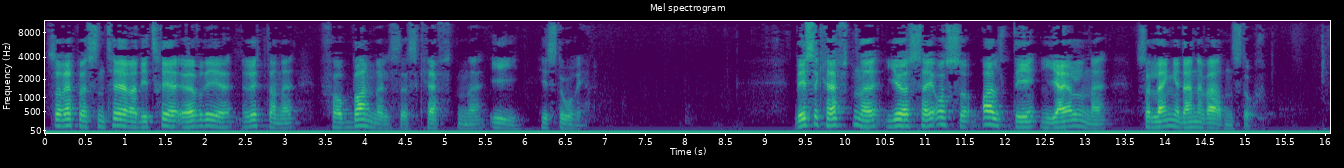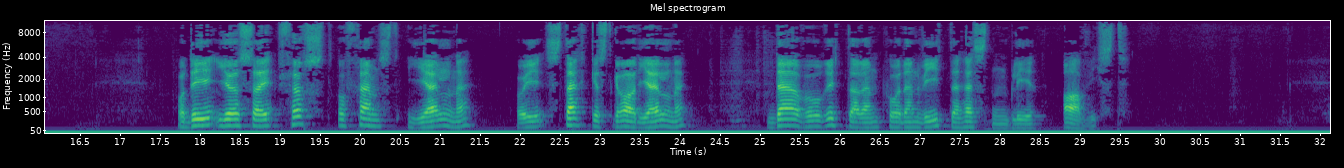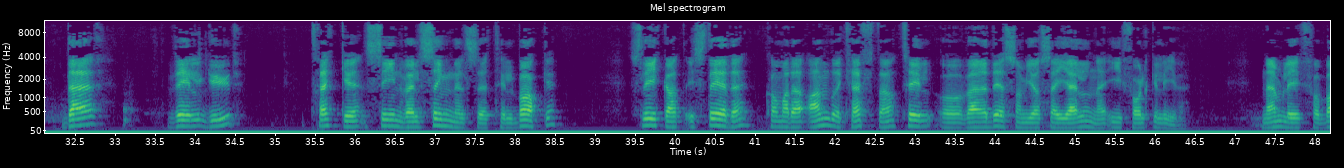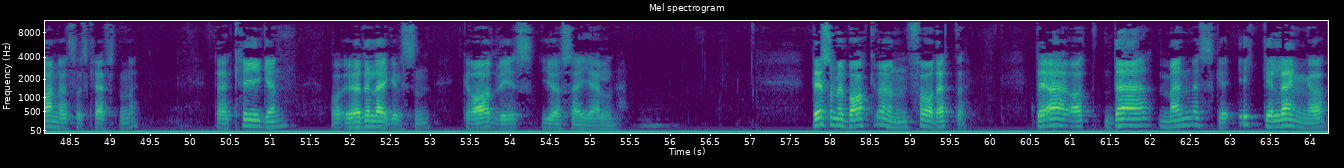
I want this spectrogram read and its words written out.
så representerer de tre øvrige rytterne forbannelseskreftene i historien. Disse kreftene gjør seg også alltid gjeldende så lenge denne verden står. Og de gjør seg først og fremst gjeldende, og i sterkest grad gjeldende, der hvor rytteren på den hvite hesten blir avvist. Der vil Gud trekke sin velsignelse tilbake, slik at i stedet kommer det andre krefter til å være det som gjør seg gjeldende i folkelivet, nemlig forbannelseskreftene, der krigen og ødeleggelsen gradvis gjør seg gjeldende. Det som er bakgrunnen for dette, det er at der mennesket ikke lenger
